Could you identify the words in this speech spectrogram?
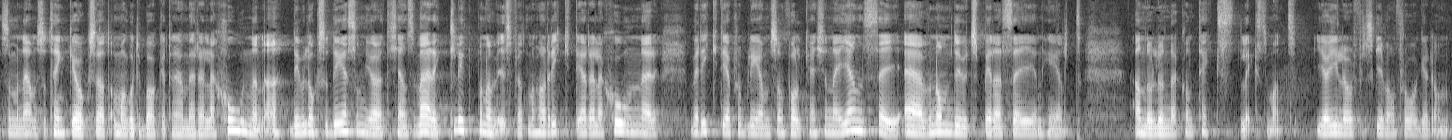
som har nämnts så tänker jag också att om man går tillbaka till det här med relationerna. Det är väl också det som gör att det känns verkligt på något vis. För att man har riktiga relationer med riktiga problem som folk kan känna igen sig i, även om det utspelar sig i en helt annorlunda kontext. Liksom. Att jag gillar att skriva om frågor om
